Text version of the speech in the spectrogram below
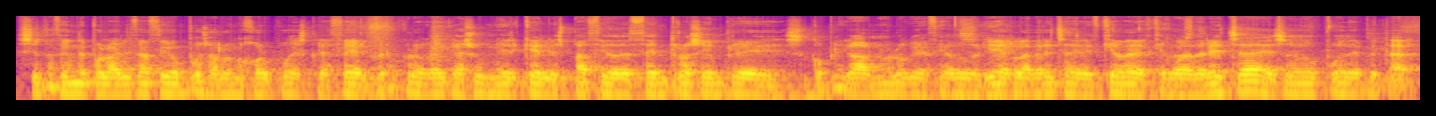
situación de polarización pues a lo mejor puedes crecer pero creo que hay que asumir que el espacio de centro siempre es complicado ¿no? lo que decía Duverier sí. la derecha de la izquierda de la izquierda de la derecha eso puede petar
